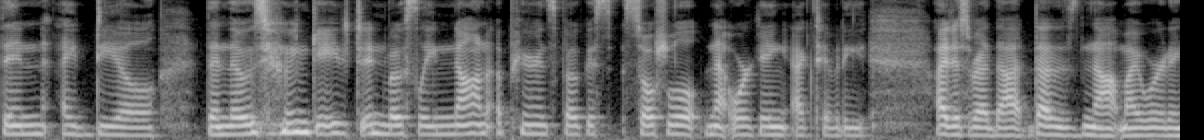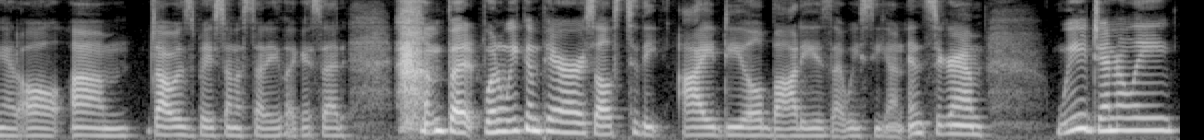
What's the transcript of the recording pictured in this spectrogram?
thin ideal than those who engaged in mostly non appearance focused social networking activity. I just read that. That is not my wording at all. Um, that was based on a study, like I said. but when we compare ourselves to the ideal bodies that we see on Instagram, we generally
